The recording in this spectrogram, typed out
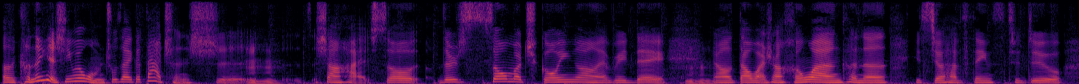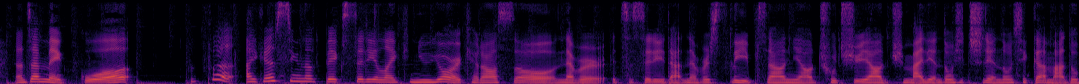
呃，可能也是因为我们住在一个大城市，上 海，so there's so much going on every day，、然后到晚上很晚，可能 you still have things to do。然后在美国。 But I guess in a big city like New York, it also never, it's a city that never sleeps. 然后你要出去要去买点东西、吃点东西，干嘛都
